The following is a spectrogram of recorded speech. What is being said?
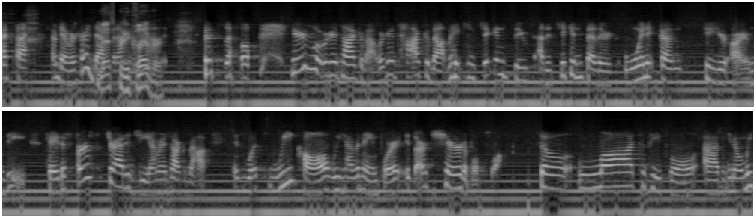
I thought, I've never heard that. That's pretty clever. so here's what we're going to talk about. We're going to talk about making chicken soup out of chicken feathers when it comes to your RMD. Okay, the first strategy I'm going to talk about is what we call, we have a name for it, it's our charitable swap. So lots of people, um, you know, we,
